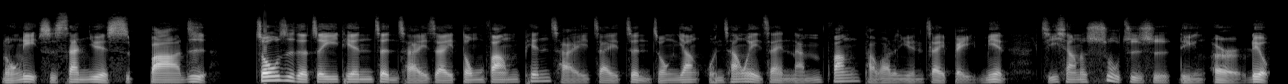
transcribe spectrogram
农历是三月十八日，周日的这一天，正财在东方，偏财在正中央，文昌位在南方，桃花人员在北面。吉祥的数字是零二六。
